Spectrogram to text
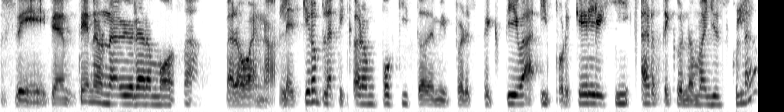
sí, tiene, una vibra hermosa. Pero bueno, les quiero platicar un poquito de mi perspectiva y por qué elegí arte con una mayúscula.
